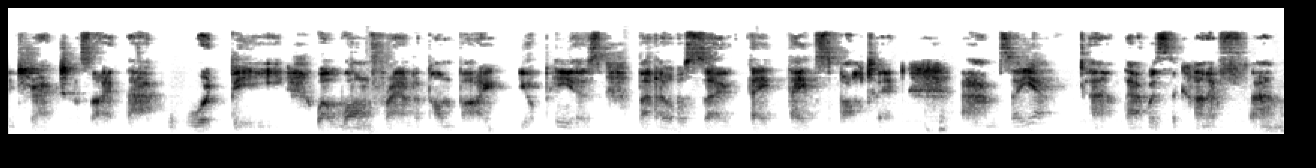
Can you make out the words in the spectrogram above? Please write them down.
interactions like that would be, well, one, frowned upon by your peers, but also they, they'd spot it. Um, so, yeah, um, that was the kind of um,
